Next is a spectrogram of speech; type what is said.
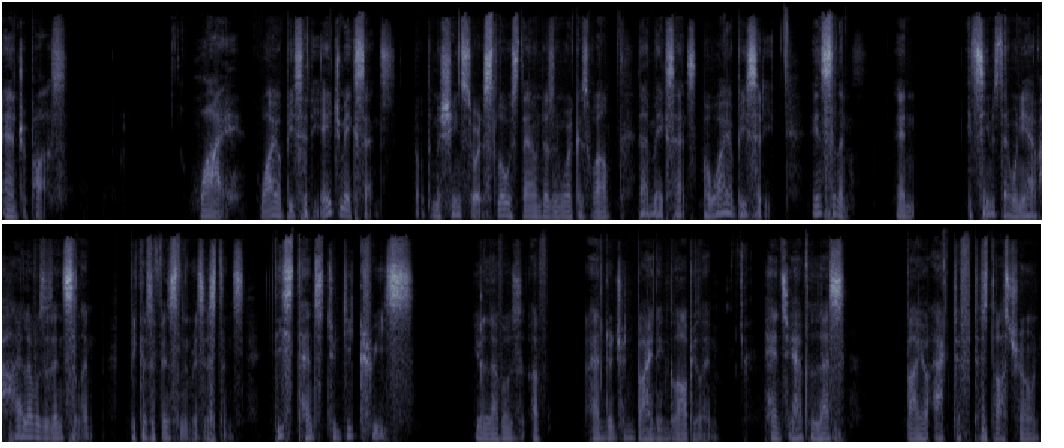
andropause. Why? Why obesity? Age makes sense. The machine sort of slows down, doesn't work as well. That makes sense. But why obesity? Insulin. And it seems that when you have high levels of insulin, because of insulin resistance, these tends to decrease your levels of androgen binding globulin. Hence, you have less bioactive testosterone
